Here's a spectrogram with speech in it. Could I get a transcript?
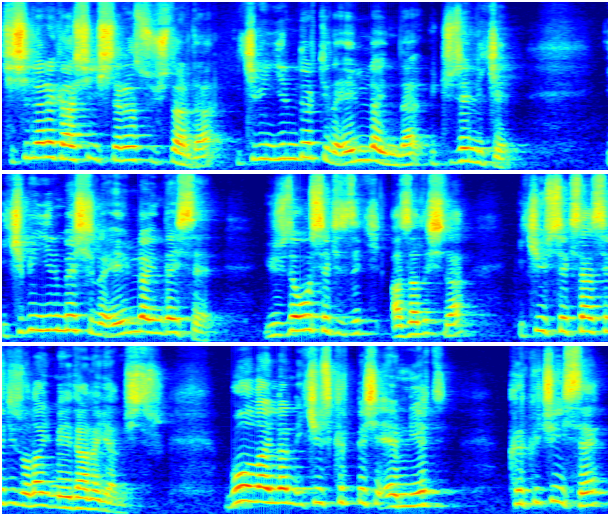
Kişilere karşı işlenen suçlarda 2024 yılı Eylül ayında 352, 2025 yılı Eylül ayında ise %18'lik azalışla 288 olay meydana gelmiştir. Bu olayların 245'i emniyet, 43'ü ise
